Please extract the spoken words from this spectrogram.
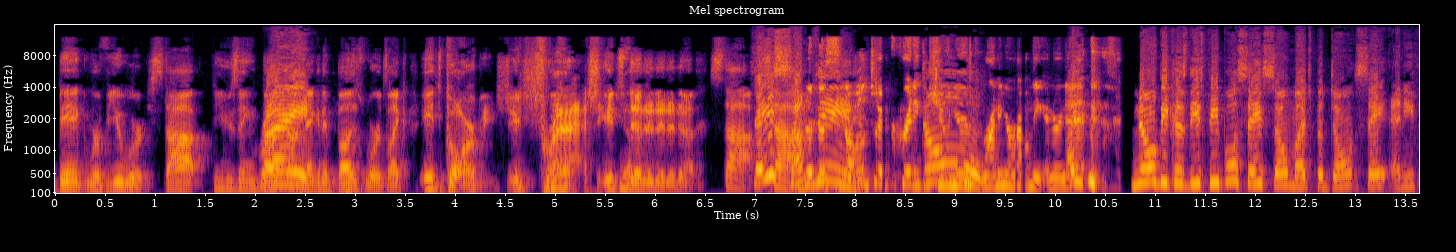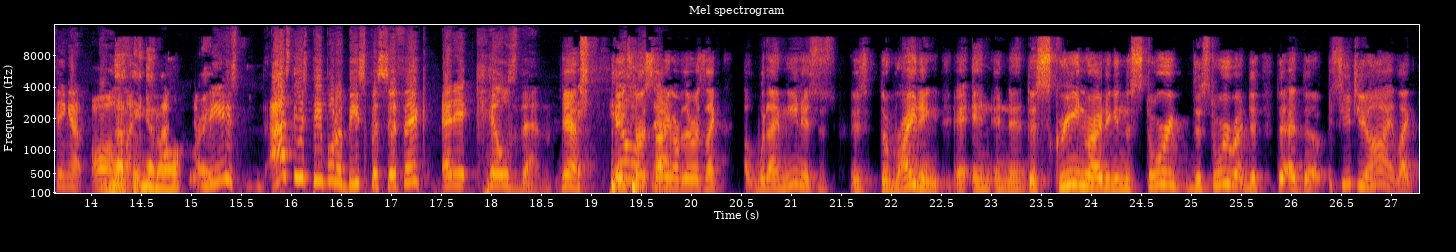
big reviewer. Stop using right. bu- uh, negative buzzwords like it's garbage, it's trash, yeah. it's da da da da. Stop. Say stop. something. The nostalgia critic no. juniors running around the internet. I, no, because these people say so much but don't say anything at all. Nothing like, at all. Right. Me, ask these people to be specific, and it kills them. Yeah, they start starting over there. It's like uh, what I mean is, is, is the writing and, and the, the screenwriting and the story, the story, the, the, the CGI, like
